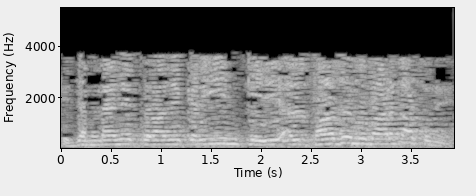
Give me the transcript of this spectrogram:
کہ جب میں نے قرآن کریم کے الفاظ مبارکہ سنے،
